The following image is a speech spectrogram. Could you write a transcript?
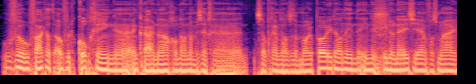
Hoeveel, hoe vaak dat over de kop ging, eh, een kruidnagel dan, laat maar zeggen. eh, zo op een gegeven moment hadden ze een monopolie dan in, in, Indonesië. En volgens mij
